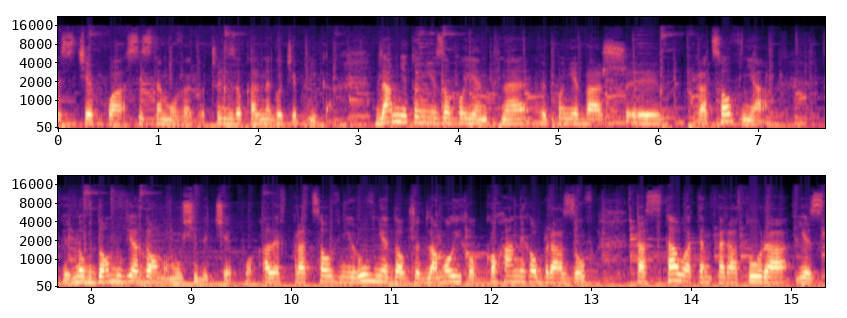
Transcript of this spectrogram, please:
y, z ciepła systemowego, czyli z lokalnego cieplika. Dla mnie to nie jest obojętne, y, ponieważ y, pracownia no w domu wiadomo, musi być ciepło, ale w pracowni równie dobrze dla moich kochanych obrazów ta stała temperatura jest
